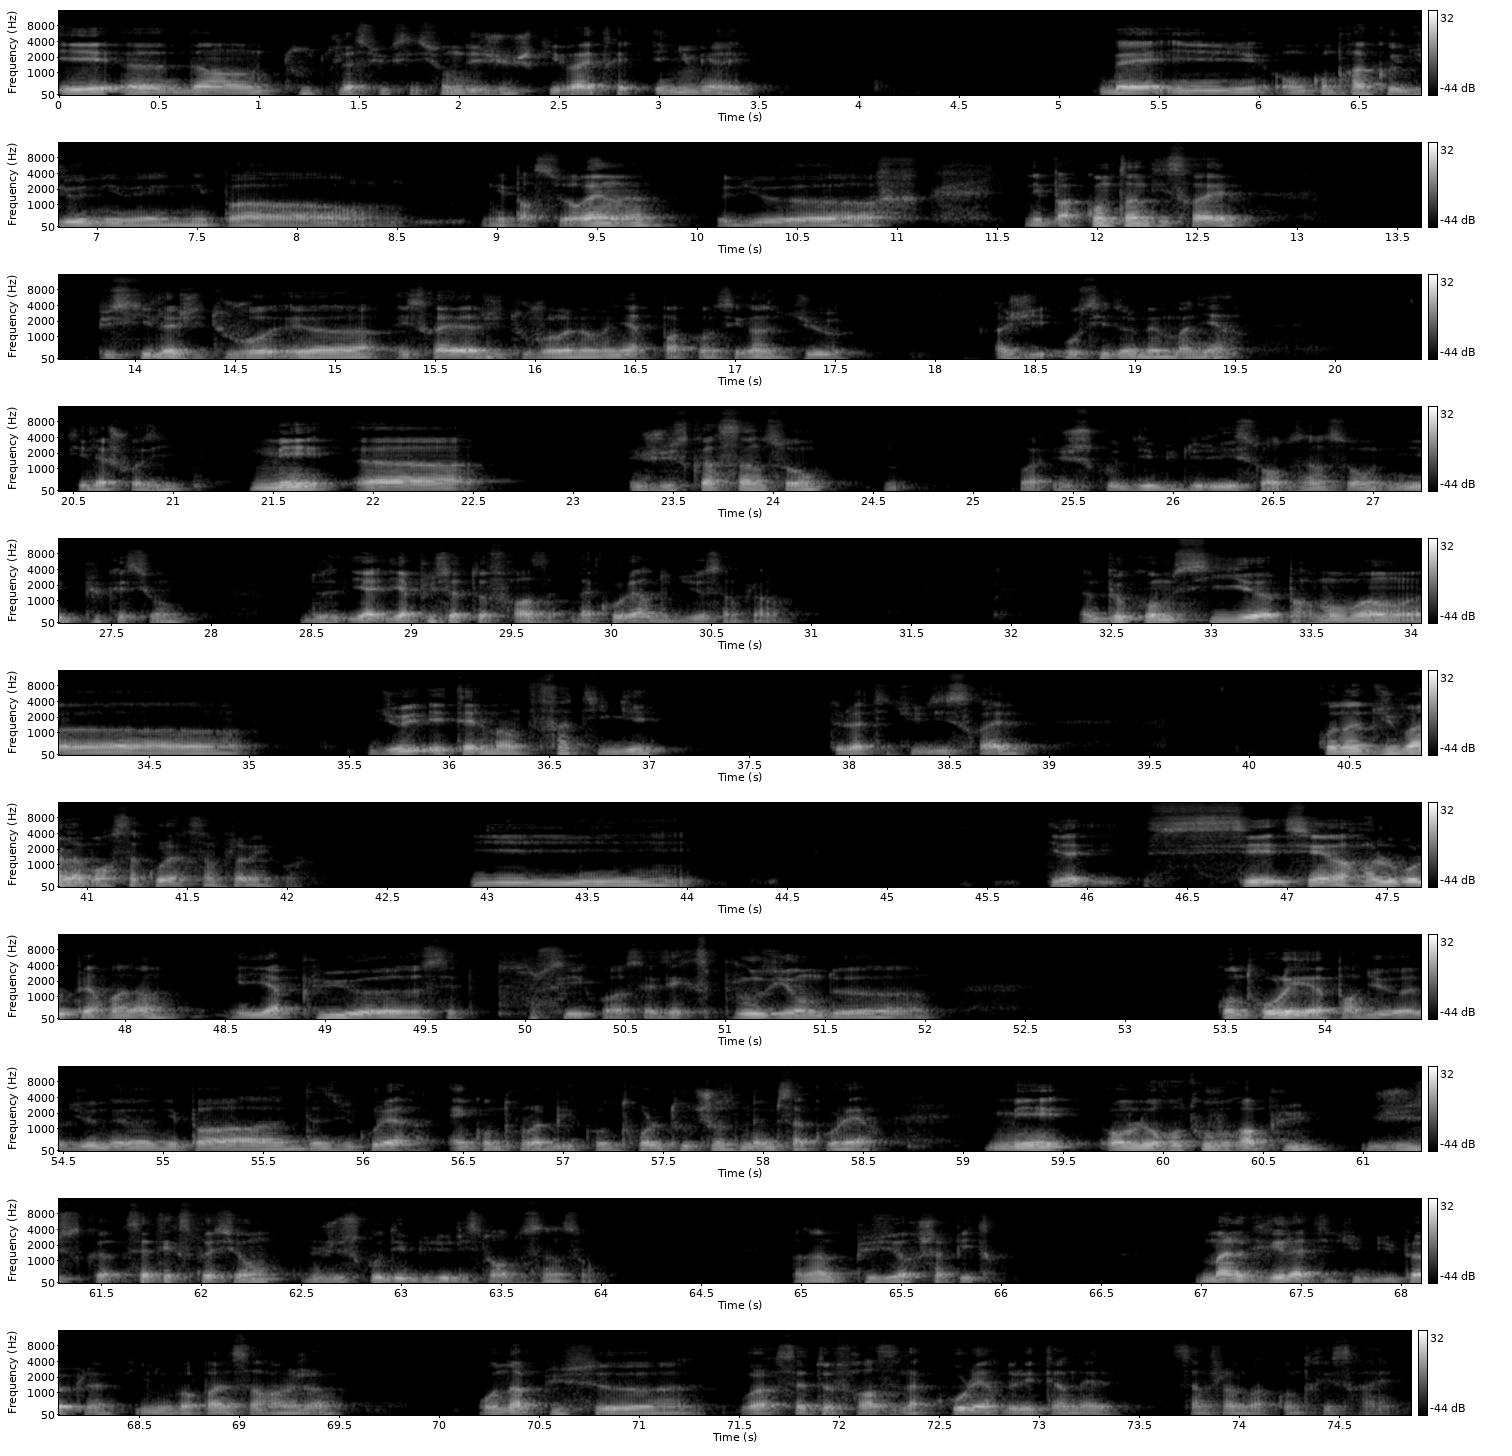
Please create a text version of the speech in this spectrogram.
Et euh, dans toute la succession des juges qui va être énumérée, ben, on comprend que Dieu n'est pas, serein, hein, que Dieu euh, n'est pas content d'Israël, puisqu'il agit toujours, euh, Israël agit toujours de la même manière, par conséquent Dieu agit aussi de la même manière qu'il a choisi, mais euh, jusqu'à Samson, jusqu'au début de l'histoire de Samson, il n'est plus question, il n'y a, plus cette phrase, la colère de Dieu s'enflamme. Un peu comme si par moment Dieu est tellement fatigué de l'attitude d'Israël qu'on a du mal à voir sa colère s'enflammer. C'est, un ras-le-bol permanent. il n'y a plus euh, cette poussée, cette explosion de, contrôlé hein, par Dieu. Dieu n'est pas dans une colère incontrôlable, il contrôle toute chose, même sa colère. Mais on ne le retrouvera plus, jusqu'à cette expression, jusqu'au début de l'histoire de Samson. Pendant plusieurs chapitres, malgré l'attitude du peuple, hein, qui ne va pas en s'arrangeant, on a plus voilà, cette phrase, la colère de l'Éternel s'enflamma contre Israël.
